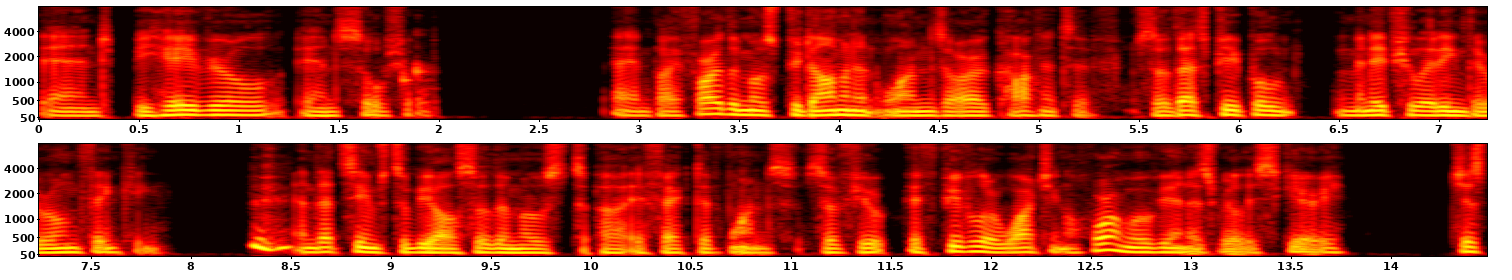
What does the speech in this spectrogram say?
and behavioral and social. And by far the most predominant ones are cognitive. So that's people manipulating their own thinking and that seems to be also the most uh, effective ones. So if you if people are watching a horror movie and it's really scary, just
